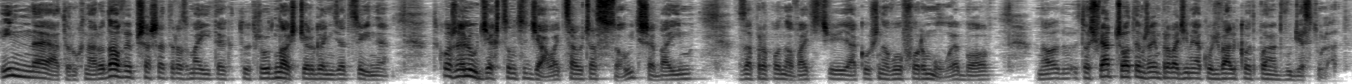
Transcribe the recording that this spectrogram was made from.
inne, a to Ruch Narodowy przeszedł rozmaite trudności organizacyjne. Tylko, że ludzie chcący działać cały czas są i trzeba im zaproponować jakąś nową formułę, bo no, to świadczy o tym, że my prowadzimy jakąś walkę od ponad 20 lat.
